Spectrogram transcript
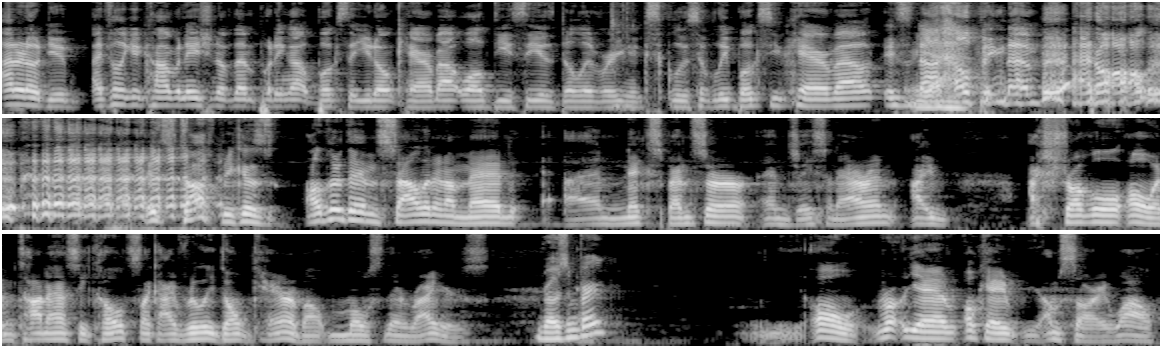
I don't know, dude. I feel like a combination of them putting out books that you don't care about while DC is delivering exclusively books you care about is not Yeah. helping them at all. It's tough because other than Saladin Ahmed and Nick Spencer and Jason Aaron, I I struggle. Oh, and Ta-Nehisi Coates, like I really don't care about most of their writers. Rosenberg? Oh, Ro- yeah, okay. I'm sorry. Wow,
